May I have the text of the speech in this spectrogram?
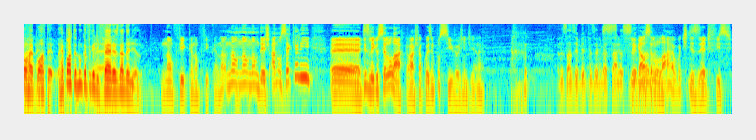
Só o né? repórter. Né? O repórter nunca fica de é. férias, né, Danilo? Não fica, não fica. Não, não, não, não deixa. A não ser que ele é, desligue o celular, que eu acho uma coisa impossível hoje em dia, né? Anderson Azevedo fez aniversário Se ligar o celular, eu vou te dizer, é difícil.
